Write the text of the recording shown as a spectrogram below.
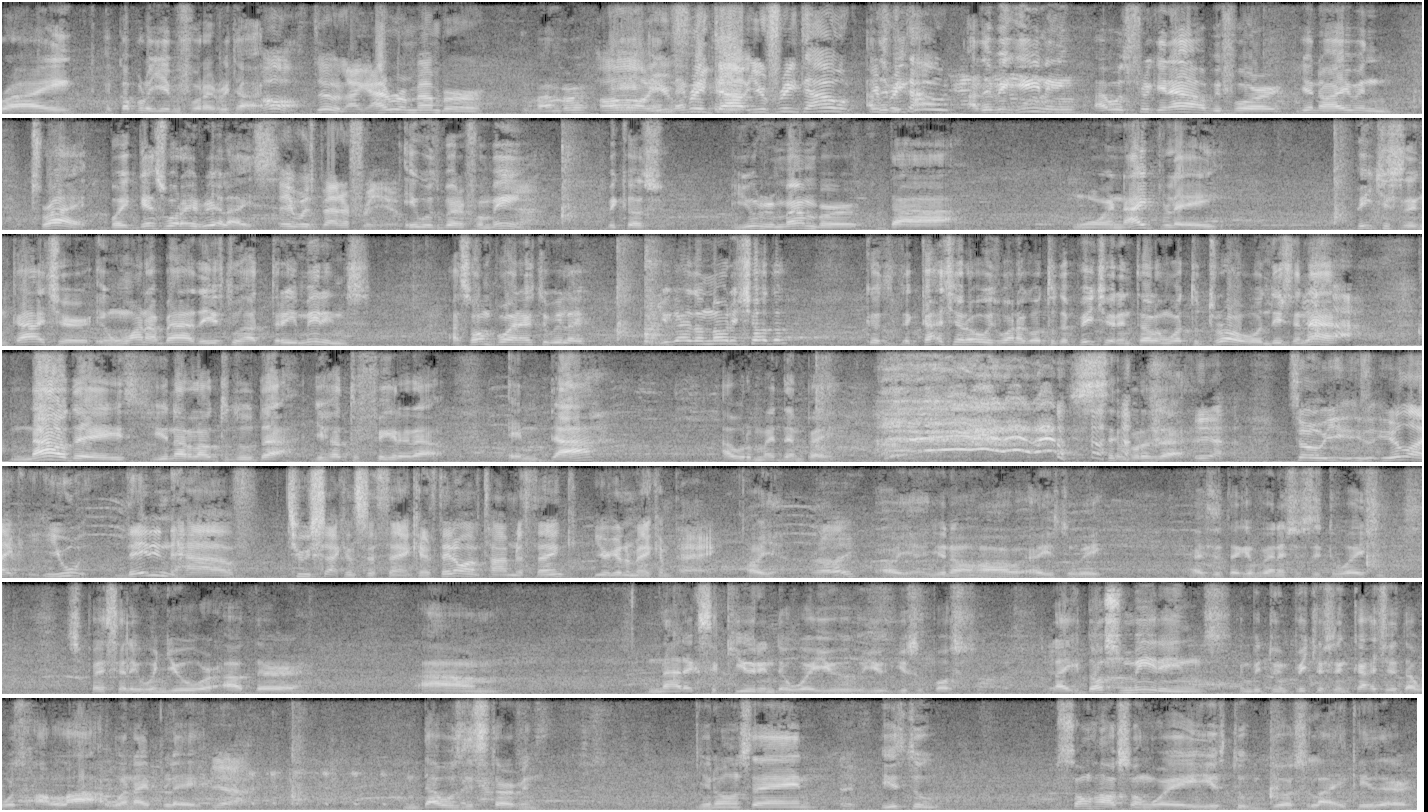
right a couple of years before I retired. Oh, dude, like I remember. Remember? Oh, And- and you freaked out. You freaked out. You freaked be- out. At the beginning, I was freaking out before you know I even tried. But guess what? I realized It was better for you. it was better for me because you remember that when I play pitchers and catcher in one at bat, they used to have three meetings. At some point, I used to be like, "You guys don't know each other," because the catcher always want to go to the pitcher and tell him what to throw and this and that. Nowadays, you're not allowed to do that. You have to figure it out, and that I would have made them pay. Simple as that. Yeah. So you, you're like you. They didn't have two seconds to think. If they don't have time to think, you're gonna make them pay. Oh yeah. Really? Oh yeah, you know how I used to be. I used to take advantage of situations, especially when you were out there, um, not executing the way you you you supposed to. Like those meetings in between pitchers and catchers, that was a lot when I played. Yeah. And that was disturbing. You know what I'm saying? Used to somehow, some way, used to just like either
